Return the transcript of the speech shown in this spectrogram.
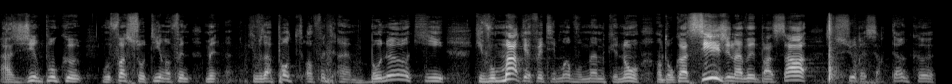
agir, pour que vous fasse sortir, en fait, mais qui vous apporte, en fait, un bonheur qui, qui vous marque, effectivement, vous-même, que non. En tout cas, si je n'avais pas ça, c'est sûr et certain que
